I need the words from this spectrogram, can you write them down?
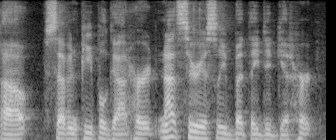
Uh, seven people got hurt, not seriously, but they did get hurt.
